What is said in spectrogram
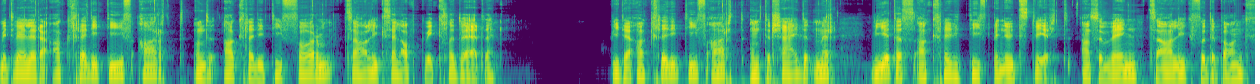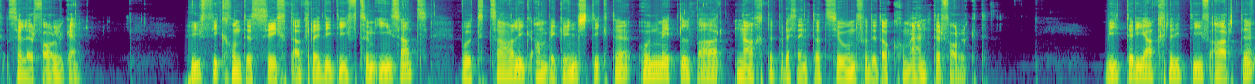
mit welcher Akkreditivart und Akkreditivform die Zahlung soll abgewickelt werden. Bei der Akkreditivart unterscheidet man, wie das Akkreditiv benutzt wird, also wenn die Zahlung von der Bank soll erfolgen. Häufig kommt ein Sichtakkreditiv zum Einsatz, wo die Zahlung am Begünstigten unmittelbar nach der Präsentation der Dokumente erfolgt. Weitere Akkreditivarten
